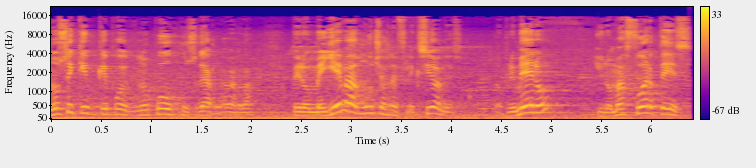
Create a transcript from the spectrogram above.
No sé qué, qué puedo- no puedo juzgar, la verdad, pero me lleva a muchas reflexiones. Lo primero y lo más fuerte es,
